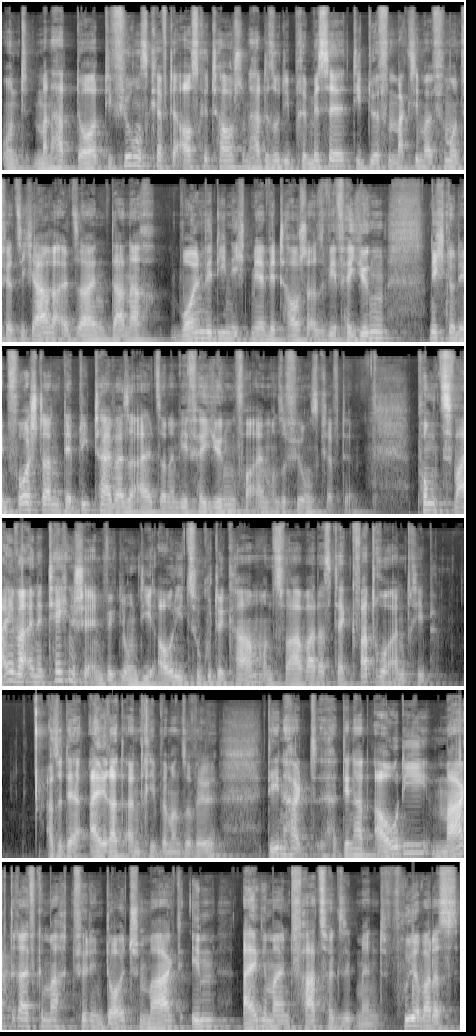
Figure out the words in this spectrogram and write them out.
Und man hat dort die Führungskräfte ausgetauscht und hatte so die Prämisse, die dürfen maximal 45 Jahre alt sein. Danach wollen wir die nicht mehr. Wir tauschen, also wir verjüngen nicht nur den Vorstand, der blieb teilweise alt, sondern wir verjüngen vor allem unsere Führungskräfte. Punkt zwei war eine technische Entwicklung, die Audi zugute kam. Und zwar war das der Quattro-Antrieb. Also der Allradantrieb, wenn man so will, den hat, den hat Audi marktreif gemacht für den deutschen Markt im allgemeinen Fahrzeugsegment. Früher war das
